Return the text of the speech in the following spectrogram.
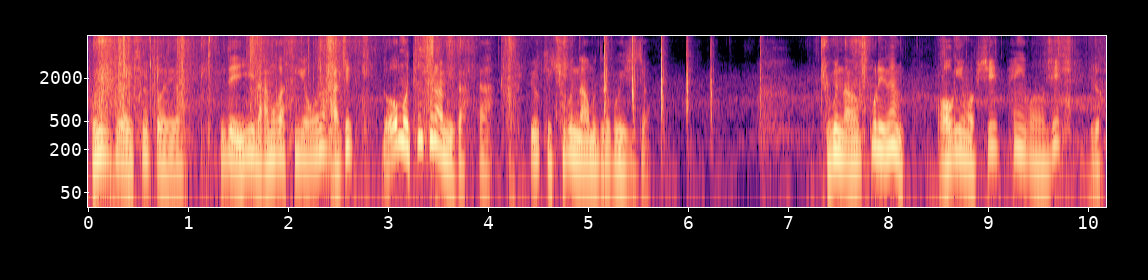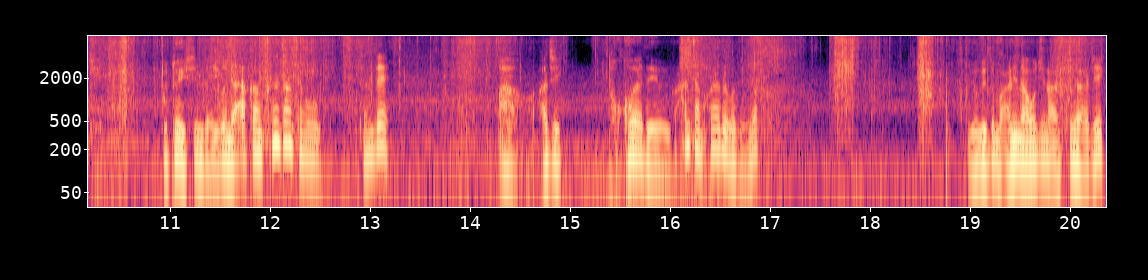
보실 수가 있을 거예요. 근데 이 나무 같은 경우는 아직 너무 튼튼합니다. 자, 이렇게 죽은 나무들 보이시죠? 죽은 나무 뿌리는 어김없이 팽이버섯이 이렇게 붙어 있습니다. 이건 약간 큰 상태고 텐데 아유, 아직 더 커야 돼요. 이거 한참 커야 되거든요. 여기도 많이 나오진 않고요. 아직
